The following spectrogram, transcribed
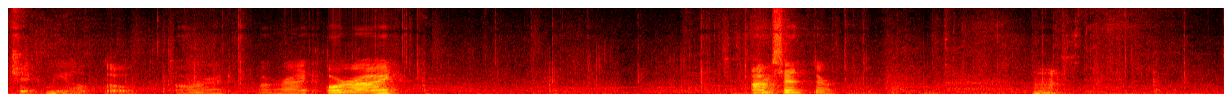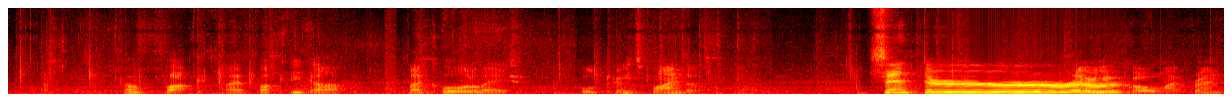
check me out though. All right, all right, all right. I'm center. Hmm. Oh fuck! I fucked it up, like always. Ultra. It's fine though. Center. There you go, my friend.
